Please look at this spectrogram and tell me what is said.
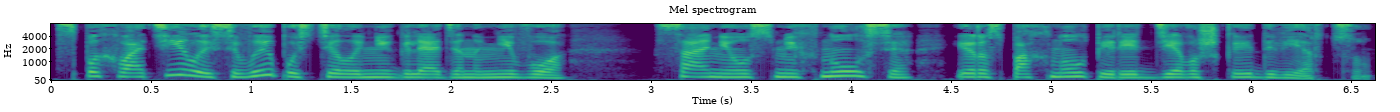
спохватилась, выпустила, не глядя на него. Саня усмехнулся и распахнул перед девушкой дверцу.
